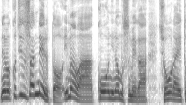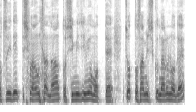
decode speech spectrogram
でも口ずさんでいると今は高2の娘が将来嫁いでいってしまうんだなとしみじみ思ってちょっと寂しくなるので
